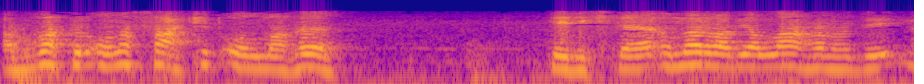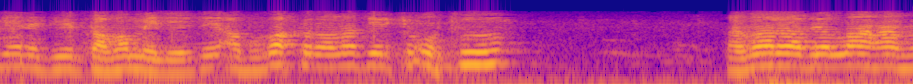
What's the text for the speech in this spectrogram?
Abu Bakır ona sakit olmağı dedikdə Ömər radiyallahu anh yenə deyir davam eləyirdi. Abu Bakır ona deyir ki, otur. Ömər radiyallahu anh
